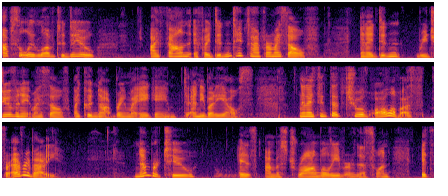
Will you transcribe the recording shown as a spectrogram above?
absolutely love to do, I found that if I didn't take time for myself and I didn't rejuvenate myself, I could not bring my A game to anybody else. And I think that's true of all of us, for everybody. Number two is I'm a strong believer in this one. It's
